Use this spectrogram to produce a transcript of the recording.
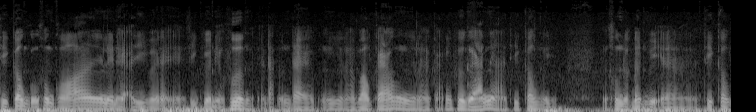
thi công cũng không có liên hệ gì với lại chính quyền địa phương để đặt vấn đề cũng như là báo cáo cũng như là các cái phương án thi công thì không được đơn vị ờ, thi công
